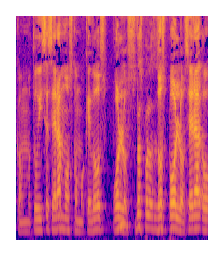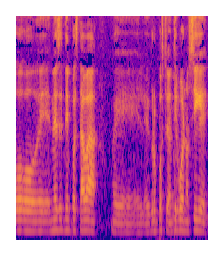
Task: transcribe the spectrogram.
como tú dices, éramos como que dos polos. Dos polos. dos polos. Era, o, o- o, eh, en ese tiempo estaba eh, el, el grupo estudiantil, bueno, sigue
